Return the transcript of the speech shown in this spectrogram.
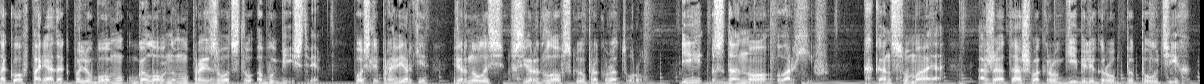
Таков порядок по любому уголовному производству об убийстве. После проверки вернулось в Свердловскую прокуратуру и сдано в архив. К концу мая ажиотаж вокруг гибели группы поутих –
